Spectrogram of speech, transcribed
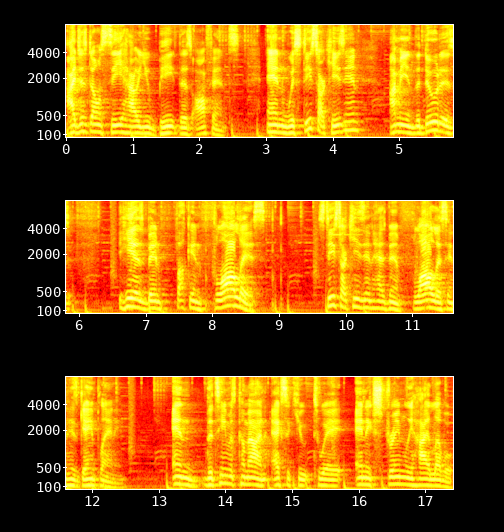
I just don't see how you beat this offense. And with Steve Sarkisian, I mean, the dude is he has been fucking flawless. Steve Sarkisian has been flawless in his game planning. And the team has come out and execute to a an extremely high level.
